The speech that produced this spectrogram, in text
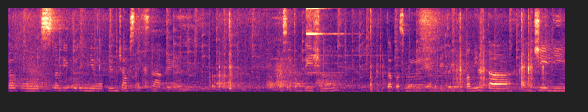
Tapos, nandito rin yung, yung chopsticks natin. Tapos, itong tissue. Tapos, may ano dito yung paminta, chili,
